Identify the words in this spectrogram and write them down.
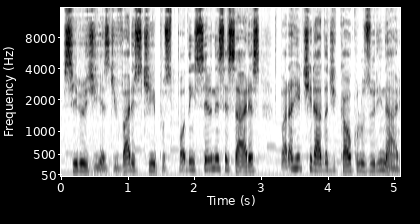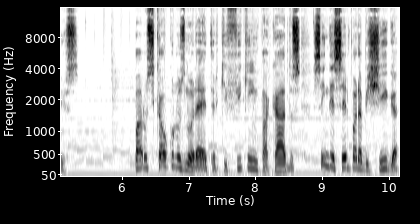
Cirurgias de vários tipos podem ser necessárias para a retirada de cálculos urinários. Para os cálculos no uréter que fiquem empacados sem descer para a bexiga,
